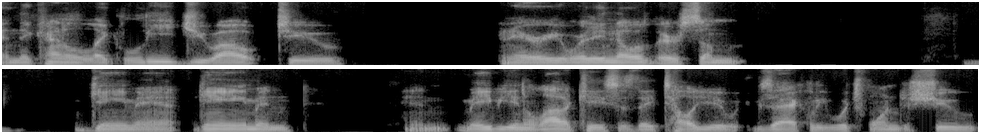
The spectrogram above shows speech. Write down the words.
and they kind of like lead you out to an area where they know there's some game and game and and maybe in a lot of cases they tell you exactly which one to shoot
